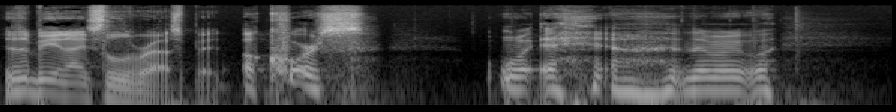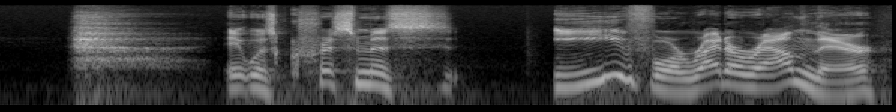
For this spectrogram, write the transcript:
This will be a nice little respite. Of course. It was Christmas Eve or right around there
